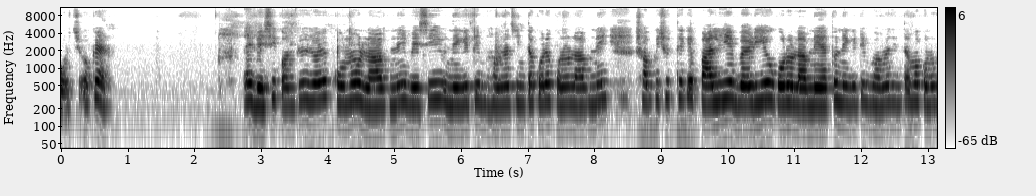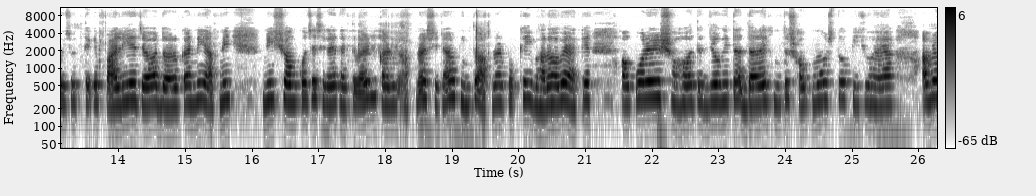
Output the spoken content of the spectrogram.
করছে ওকে তাই বেশি কনফিউজ হয়ে কোনো লাভ নেই, বেশি নেগেটিভ ভাবনা চিন্তা করে কোনো লাভ নেই সব কিছুর থেকে পালিয়ে বেরিয়েও কোনো লাভ নেই। এত নেগেটিভ ভাবনা চিন্তা বা কোনো কিছুর থেকে পালিয়ে যাওয়ার দরকার নেই। আপনি নিঃসংকোচে সেখানে থাকতে পারেন, কারণ আপনার সেটাও কিন্তু আপনার পক্ষেই ভালো হবে। একে অপরের সহযোগিতার দ্বারাই কিন্তু সমস্ত কিছু হয়। আমরা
